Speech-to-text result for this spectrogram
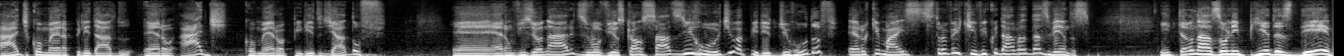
Ad, como era apelidado, era Ad, como era o apelido de Adolf, é, era um visionário, desenvolvia os calçados e Rude, o apelido de Rudolf, era o que mais extrovertivo e cuidava das vendas. Então, nas Olimpíadas de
